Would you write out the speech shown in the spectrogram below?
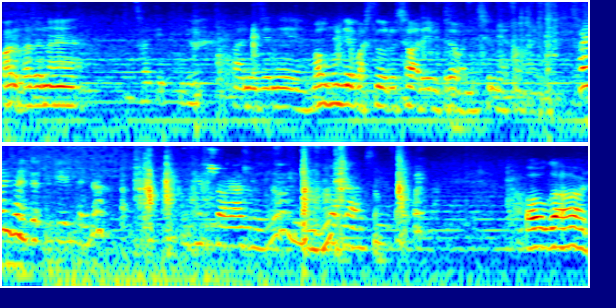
घर खजना। छ त्यति हो। अनि चाहिँ नि बहुमूल्य वस्तुहरू छ अरे भित्र भन्ने सुनेको छौँ हामीले छैन छैन त्यस्तो केही छैन। ओ गड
